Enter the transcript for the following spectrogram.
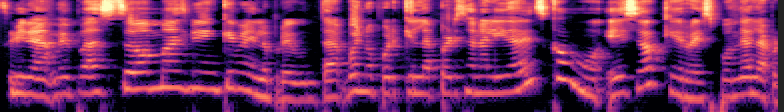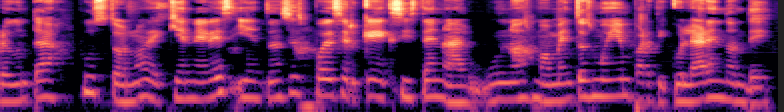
sí. Mira, me pasó más bien que me lo pregunta, bueno, porque la personalidad es como eso que responde a la pregunta justo, ¿no? De quién eres y entonces puede ser que existen algunos momentos muy en particular en donde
